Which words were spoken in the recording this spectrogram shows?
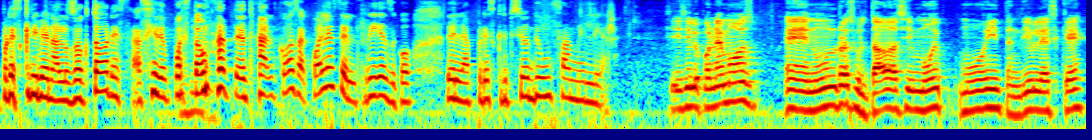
prescriben a los doctores, así de pues tómate tal cosa. ¿Cuál es el riesgo de la prescripción de un familiar? Sí, si lo ponemos en un resultado así muy, muy entendible es que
